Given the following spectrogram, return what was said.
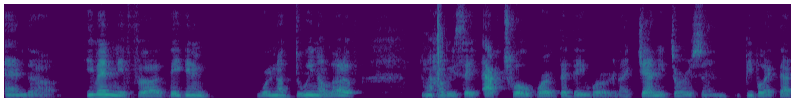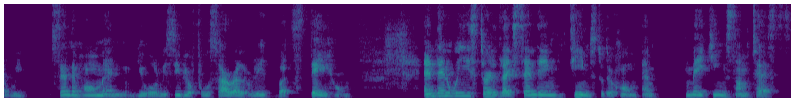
and uh, even if uh, they didn't were not doing a lot of Uh, how do we say actual work that they were like janitors and people like that we send them home and you will receive your full salary but stay home. And then we started like sending teams to their home and making some tests.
